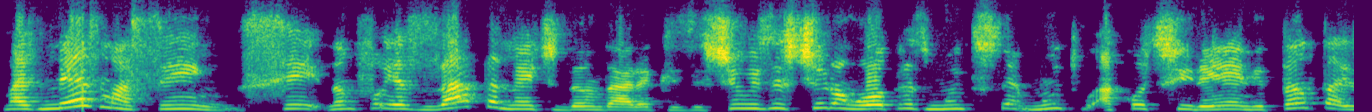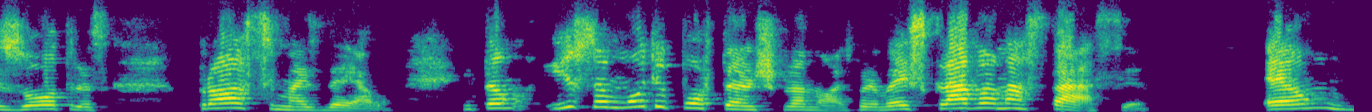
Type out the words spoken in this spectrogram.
Mas mesmo assim, se não foi exatamente Dandara que existiu, existiram outras muito, muito a Cotirene tantas outras próximas dela. Então, isso é muito importante para nós. Por exemplo, a escrava Anastácia é um,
